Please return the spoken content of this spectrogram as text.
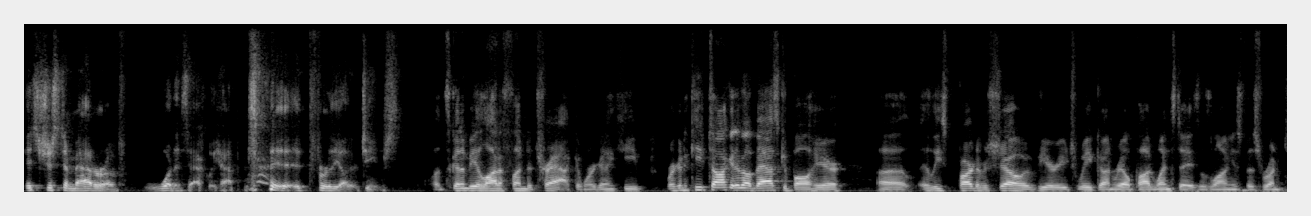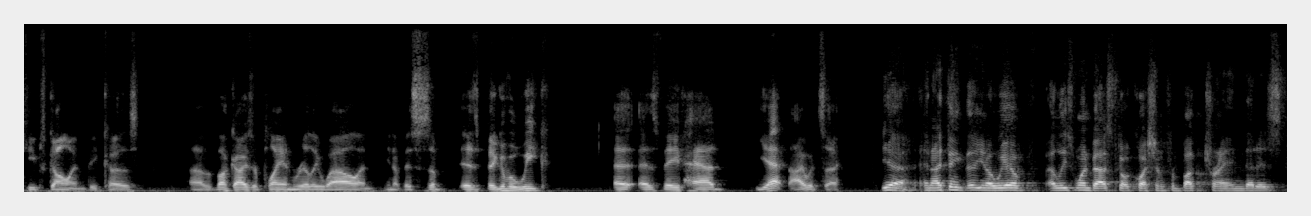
it's just a matter of what exactly happens for the other teams. Well, it's going to be a lot of fun to track, and we're going to keep we're going to keep talking about basketball here uh, at least part of a show here each week on Real Pod Wednesdays, as long as this run keeps going, because uh, the Buckeyes are playing really well, and you know this is a as big of a week as, as they've had yet, I would say. Yeah, and I think that you know we have at least one basketball question from Buck Train that is,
